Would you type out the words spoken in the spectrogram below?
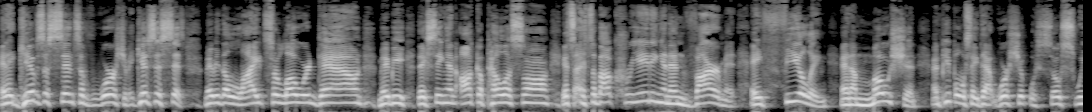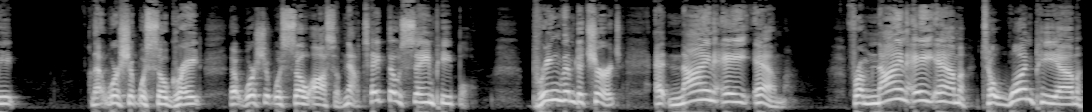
And it gives a sense of worship. It gives a sense. Maybe the lights are lowered down. Maybe they sing an a cappella song. It's, it's about creating an environment, a feeling, an emotion. And people will say that worship was so sweet. That worship was so great that worship was so awesome. Now take those same people, bring them to church at 9 a.m. From 9 a.m. to 1 p.m.,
